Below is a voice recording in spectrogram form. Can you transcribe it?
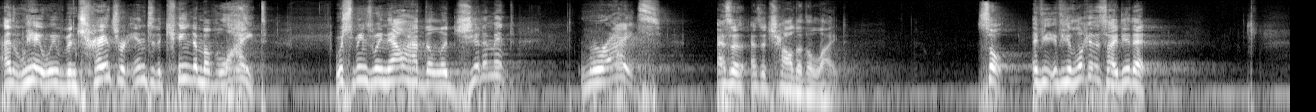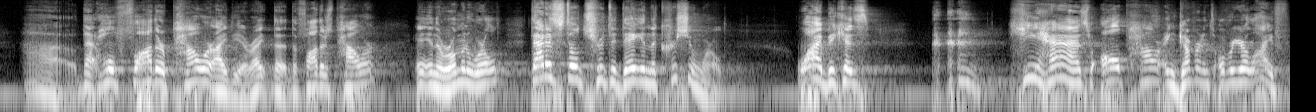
And we, we've been transferred into the kingdom of light, which means we now have the legitimate rights as a, as a child of the light. So if you, if you look at this idea that uh, that whole father power idea, right? The, the father's power in, in the Roman world, that is still true today in the Christian world. Why? Because he has all power and governance over your life.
